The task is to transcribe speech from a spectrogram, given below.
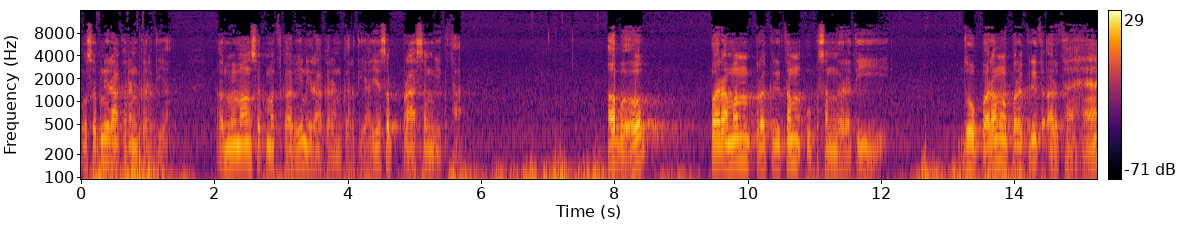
वो सब निराकरण कर दिया और मीमांसक मत का भी निराकरण कर दिया। ये सब प्रासंगिक था। अब परमम प्रकृतम उपसंगरती जो परम प्रकृत अर्थ है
